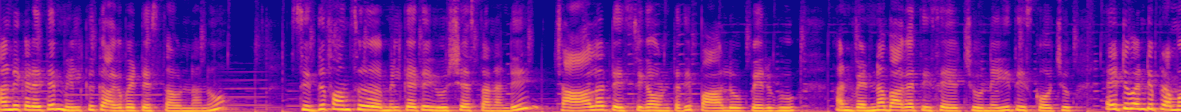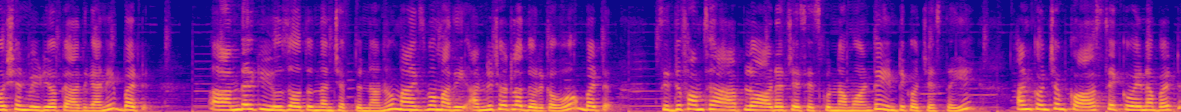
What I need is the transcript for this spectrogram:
అండ్ ఇక్కడైతే మిల్క్ కాగబెట్టేస్తూ ఉన్నాను. సిద్ధు ఫార్మ్స్ మిల్క్ అయితే యూజ్ చేస్తానండి. చాలా టేస్టీగా ఉంటుంది. పాలు పెరుగు అండ్ వెన్న బాగా తీసేయచ్చు నెయ్యి తీసుకోవచ్చు. ఎటువంటి ప్రమోషన్ వీడియో కాదు కానీ బట్ అందరికీ యూజ్ అవుతుందని చెప్తున్నాను. మ్యాక్సిమం అది అన్ని చోట్ల దొరకవు బట్ సిద్ధు ఫార్మ్స్ యాప్లో ఆర్డర్ చేసేసుకున్నాము అంటే ఇంటికి వచ్చేస్తాయి. అండ్ కొంచెం కాస్ట్ ఎక్కువైనా బట్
